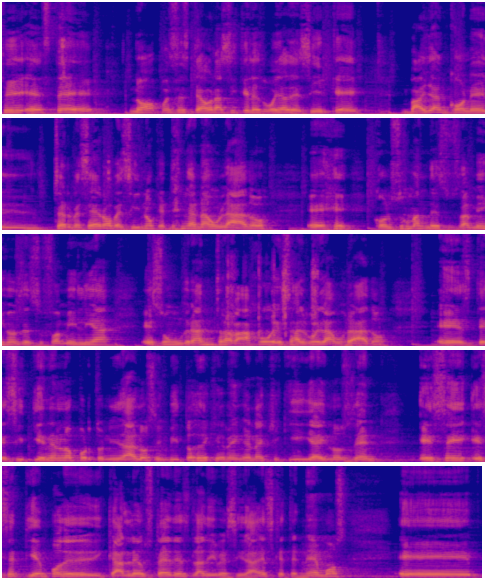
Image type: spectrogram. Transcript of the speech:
Sí, este, no, pues este, ahora sí que les voy a decir que vayan con el cervecero vecino que tengan a un lado. Eh, consuman de sus amigos, de su familia. Es un gran trabajo, es algo elaborado. Este, si tienen la oportunidad, los invito a que vengan a Chiquilla y nos den ese, ese tiempo de dedicarle a ustedes las diversidades que tenemos. Eh,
